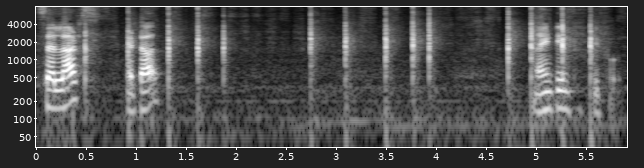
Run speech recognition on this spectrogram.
Sellars et al. 1954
